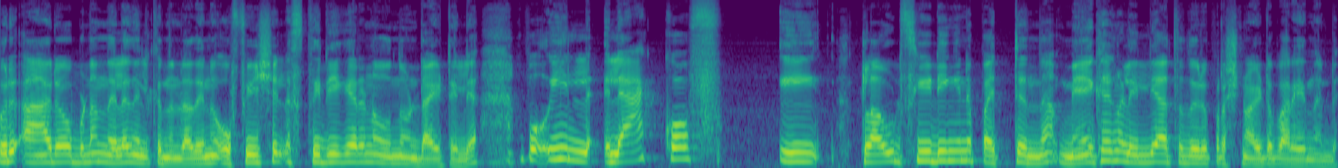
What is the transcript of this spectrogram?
ഒരു ആരോപണം നിലനിൽക്കുന്നുണ്ട്. അതിന് ഒഫീഷ്യൽ സ്ഥിരീകരണമൊന്നും ഉണ്ടായിട്ടില്ല. അപ്പോൾ ഈ ലാക്ക് ഓഫ് ഈ ക്ലൗഡ് സീഡിങ്ങിന് പറ്റുന്ന മേഘങ്ങളില്ലാത്തതൊരു പ്രശ്നമായിട്ട് പറയുന്നുണ്ട്.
